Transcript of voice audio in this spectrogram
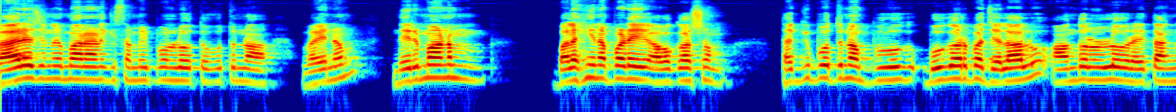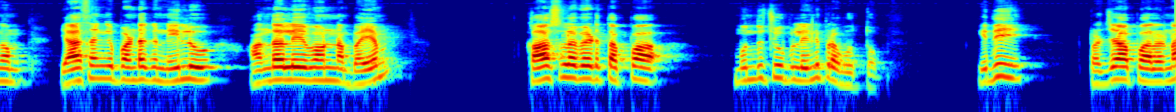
బ్యారేజ్ నిర్మాణానికి సమీపంలో తవ్వుతున్న వైనం నిర్మాణం బలహీనపడే అవకాశం తగ్గిపోతున్న భూ భూగర్భ జలాలు ఆందోళనలో రైతాంగం యాసంగి పంటకు నీళ్ళు అందలేవన్న భయం కాసుల వేట తప్ప ముందు చూపు లేని ప్రభుత్వం. ఇది ప్రజాపాలన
